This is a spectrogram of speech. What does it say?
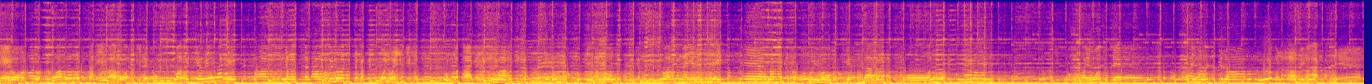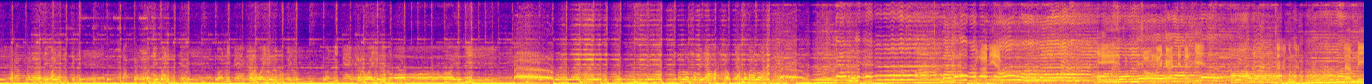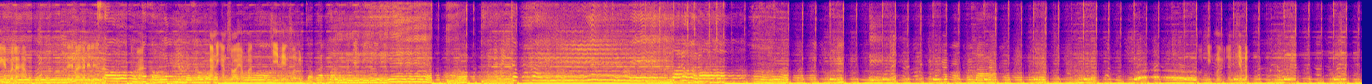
แน่นอนอนดวงที่ขอความเข้าใจว่าบ่ใจเร็วว่าเป็นเกลียวนิ้วหัวใจจะกว้างยังกระทางเขาไปนอนแต่แบบเป็นหัวหน่วยเมียคุณคุณบักอาให้ถือว่านี่กันจะทำความสุขที่ลำโลยังว่าเพียงไงสนใจน้ำแน่นักเที่ยวเขาบริวารต้องแย่บังคับโอ้ต้องเป็นมีห่วงคอยห่วงจุดแดง เริ่มหนี้กันไปแล้วครับได้น้อยกันได้เลือกแล้วอันนี้งานซอยครับมันขี้เพลงซอยมันจบรักไว้จบรักไว้บ่รอรอตัวกินมันก็เริ่มเจ็บแล้ว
